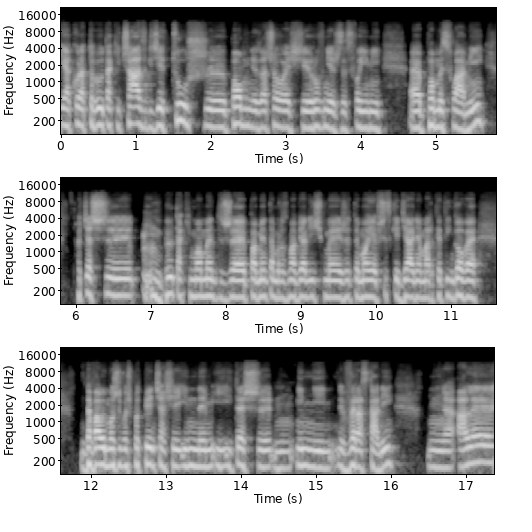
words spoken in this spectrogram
i akurat to był taki czas, gdzie tuż y, po mnie zacząłeś również ze swoimi e, pomysłami. Chociaż y, był taki moment, że pamiętam, rozmawialiśmy, że te moje wszystkie działania marketingowe dawały możliwość podpięcia się innym i, i też y, inni wyrastali. Mm, ale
